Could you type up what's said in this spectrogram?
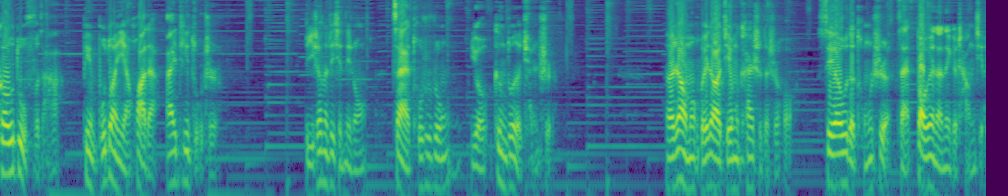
高度复杂并不断演化的 IT 组织。以上的这些内容在图书中有更多的诠释。呃，让我们回到节目开始的时候，CIO 的同事在抱怨的那个场景。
